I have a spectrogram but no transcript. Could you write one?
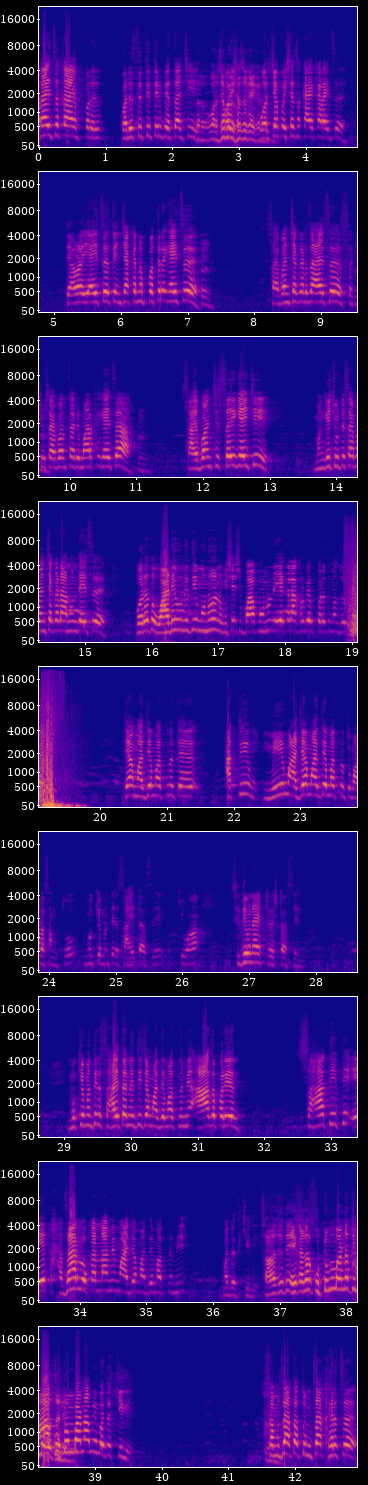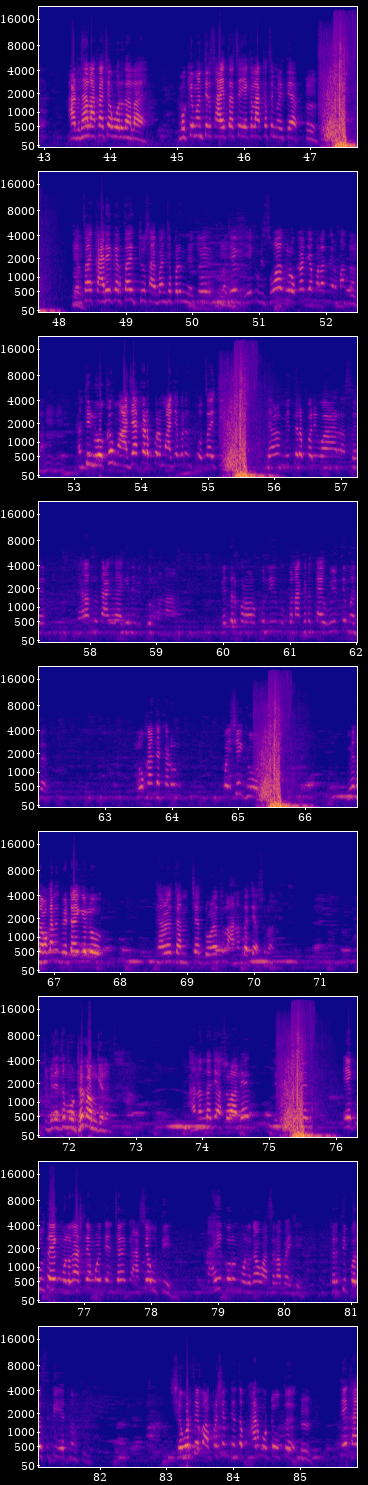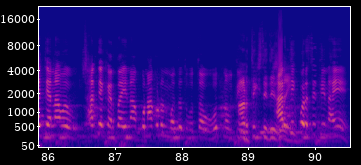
करायचं काय? पर- परिस्थिती तरी बेताची. तर वरच्या पैशाचं काय करायचं? वरच्या पैशाचं काय करायचं? त्यावेळेला यायचं त्यांच्याकडनं पत्र घ्यायचं. हम्म. साहेबांच्याकडे जायचं सचिव हम्म. साहेबांचा रिमार्क घ्यायचा. हम्म. साहेबांची सही घ्यायची. मंगे छोटे साहेबांच्याकडे आणून द्यायचं. परत वाढीव निधी म्हणून विशेष बाब म्हणून एक लाख रुपये परत मंजूर करायचे. त्या माध्यमातून ते अति मी माझ्या माध्यमातून तुम्हाला सांगतो मुख्यमंत्री सहायता असेल किंवा सिद्धिविनायक ट्रस्ट असेल. मुख्यमंत्री सहायता निधीच्या माध्यमातून मी आजपर्यंत सहा ते ते एक हजार लोकांना मी माझ्या माध्यमातून मी मदत केली. सहाशे ते एक हजार कुटुंबांना ती मदत झाली. कुटुंबांना मी मदत केली. समजा आता तुमचा खर्च आठ दहा लाखाच्या वर झाला आहे मुख्यमंत्री सहायताचे एक लाखच मिळतात हम्म. त्यांचा एक कार्यकर्ता आहे, तो साहेबांच्या पर्यंत नेतोय म्हणजे एक विश्वास लोकांच्या मनात निर्माण झाला. आणि ती लोक माझ्याकडे पण माझ्यापर्यंत पोचायची. त्यावेळेला मित्र परिवार असेल घरातलं दागदागिने विकून म्हणा मित्र कुणी कुणाकडून काय होईल ते मदत. लोकांच्याकडून पैसे घेऊन मी दवाखान्यात भेटायला गेलो त्यावेळेला त्यांच्या डोळ्यातून आनंदाचे असूर आले. तुम्ही त्यांचं मोठं काम केलं. आनंदाचे असूर आले. एकुलता एक मुलगा असल्यामुळे त्यांच्या एक आशा होती काही करून मुलगा वाचला पाहिजे. तर ती परिस्थिती येत नव्हती. शेवटचं एक ऑपरेशन त्यांचं फार मोठं होतं. ते काय त्यांना साध्य करता येईना कोणाकडून मदत होत होत नव्हती. आर्थिक स्थिती आर्थिक परिस्थिती नाही.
